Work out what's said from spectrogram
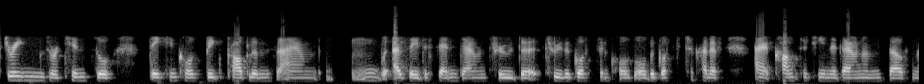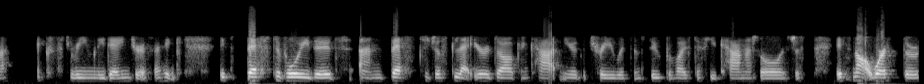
strings or tinsel, they can cause big problems um, as they descend down through the through the guts and cause all the guts to kind of uh, concertina down on themselves, and that's extremely dangerous. I think it's best avoided and best to just let your dog and cat near the tree with them supervised if you can at all. It's just it's not worth the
